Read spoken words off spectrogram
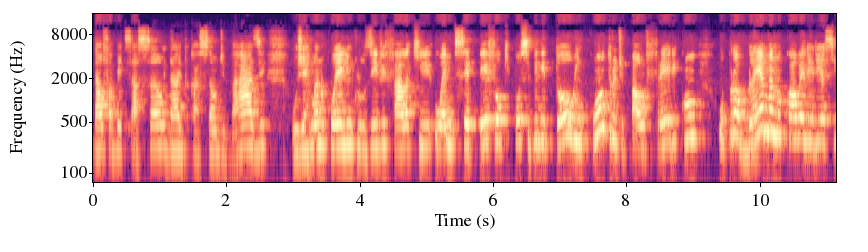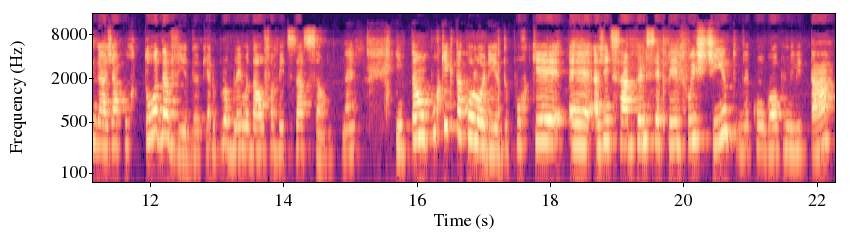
da alfabetização e da educação de base. O Germano Coelho, inclusive, fala que o MCP foi o que possibilitou o encontro de Paulo Freire com o problema no qual ele iria se engajar por toda a vida, que era o problema da alfabetização, né? Então, por que está colorido? Porque é, a gente sabe que o MCP ele foi extinto, né, com o golpe militar,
